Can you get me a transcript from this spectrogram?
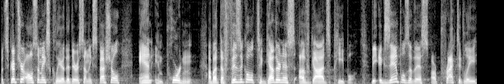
But Scripture also makes clear that there is something special and important about the physical togetherness of God's people. The examples of this are practically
